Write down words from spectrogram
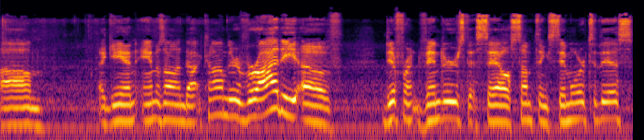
Um, Again, Amazon.com. There are a variety of different vendors that sell something similar to this.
